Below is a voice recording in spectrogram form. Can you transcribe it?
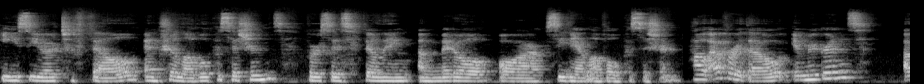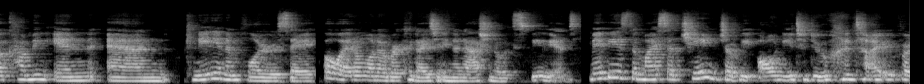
easier to fill entry level positions versus filling a middle or senior level position. However, though, immigrants are coming in and Canadian employers say, Oh, I don't want to recognize your international experience. Maybe it's the mindset change that we all need to do entire for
